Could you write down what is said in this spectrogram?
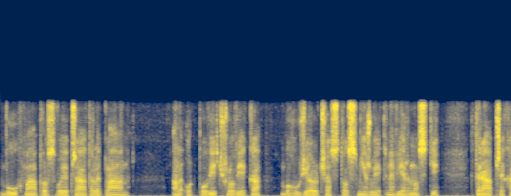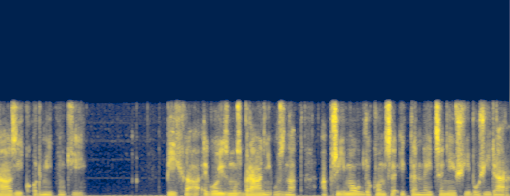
Bůh má pro svoje přátele plán, ale odpověď člověka bohužel často směřuje k nevěrnosti, která přechází k odmítnutí. Pícha a egoismus brání uznat a přijmout dokonce i ten nejcennější boží dar,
